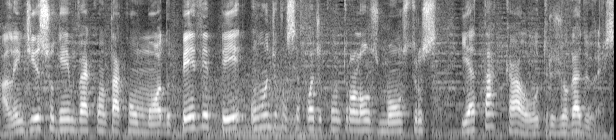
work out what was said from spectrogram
Além disso, o game vai contar com um modo PVP, onde você pode controlar os monstros e atacar outros jogadores.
